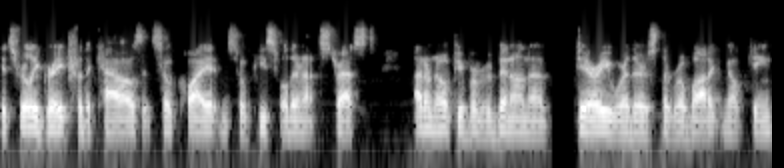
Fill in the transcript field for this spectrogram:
it's really great for the cows. It's so quiet and so peaceful; they're not stressed. I don't know if you've ever been on a dairy where there's the robotic milking.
